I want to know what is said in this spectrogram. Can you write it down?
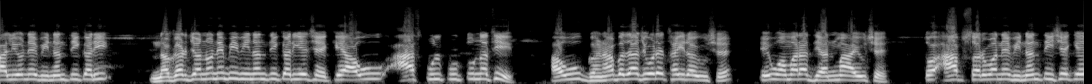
વાલીઓને વિનંતી કરી નગરજનોને બી વિનંતી કરીએ છીએ કે આવું આ સ્કૂલ પૂરતું નથી આવું ઘણા બધા જોડે થઈ રહ્યું છે એવું અમારા ધ્યાનમાં આવ્યું છે. તો આપ સર્વને વિનંતી છે કે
